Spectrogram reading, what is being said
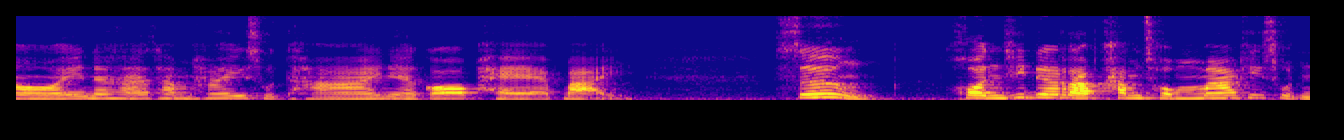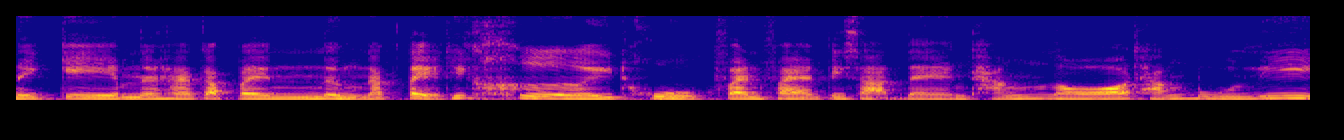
น้อยนะคะทำให้สุดท้ายเนี่ยก็แพ้ไป ซึ่ง คนที่ได้รับคำชมมากที่สุดในเกมนะคะกับเป็นหนึ่งนักเตะที่เคยถูกแฟนๆ ปีศาจแดงทั้งล้อ ทั้งบูลลี่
